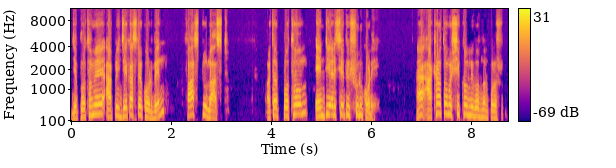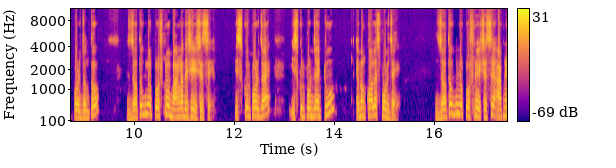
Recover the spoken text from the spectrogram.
যে প্রথমে আপনি যে কাজটা করবেন ফার্স্ট টু লাস্ট। অর্থাৎ প্রথম এনটিআরসি থেকে শুরু করে হ্যাঁ আঠারোতম শিক্ষক নিবন্ধন পর্যন্ত যতগুলো প্রশ্ন বাংলাদেশে এসেছে, স্কুল পর্যায়ে স্কুল পর্যায়ে টু এবং কলেজ পর্যায়ে, যতগুলো প্রশ্ন এসেছে, আপনি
